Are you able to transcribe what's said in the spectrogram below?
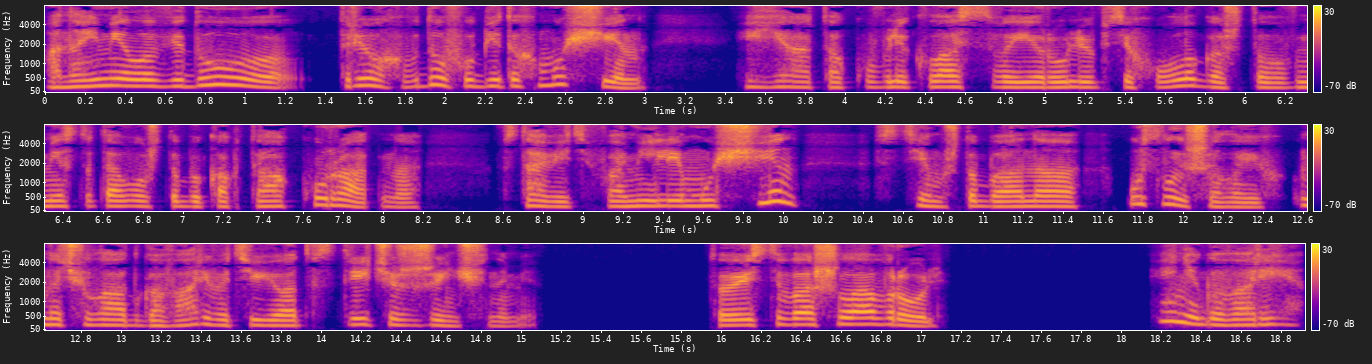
Она имела в виду трех вдов убитых мужчин, и я так увлеклась своей ролью психолога, что вместо того, чтобы как-то аккуратно вставить фамилии мужчин, с тем, чтобы она услышала их, начала отговаривать ее от встречи с женщинами. То есть вошла в роль. И не говори.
